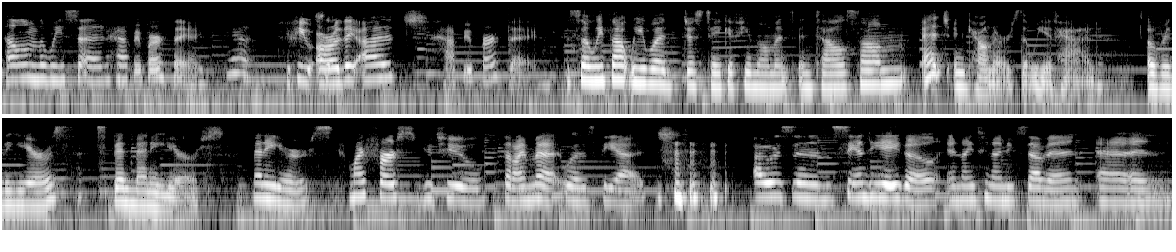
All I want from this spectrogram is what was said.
tell him that we said happy birthday. yeah. If you are the Edge, happy birthday. So we thought we would just take a few moments and tell some Edge encounters that we have had over the years. It's been many years. Many years. My first U2 that I met was the Edge. I was in San Diego in 1997, and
